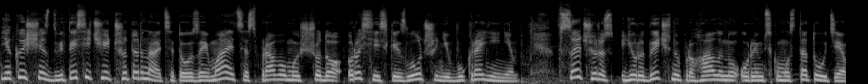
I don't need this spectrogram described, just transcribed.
Який ще з 2014-го займається справами щодо російських злочинів в Україні, все через юридичну прогалину у Римському статуті.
